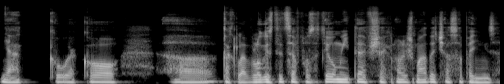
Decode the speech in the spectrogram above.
nějakou jako uh, takhle. V logistice v podstatě umíte všechno, když máte čas a peníze.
